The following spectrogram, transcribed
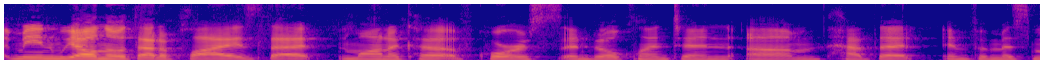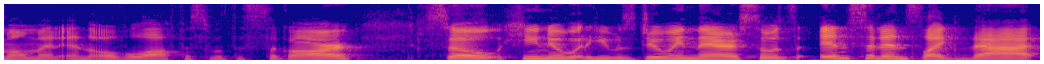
I mean, we all know what that applies that Monica, of course, and Bill Clinton um, had that infamous moment in the Oval Office with a cigar. So he knew what he was doing there. So it's incidents like that.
